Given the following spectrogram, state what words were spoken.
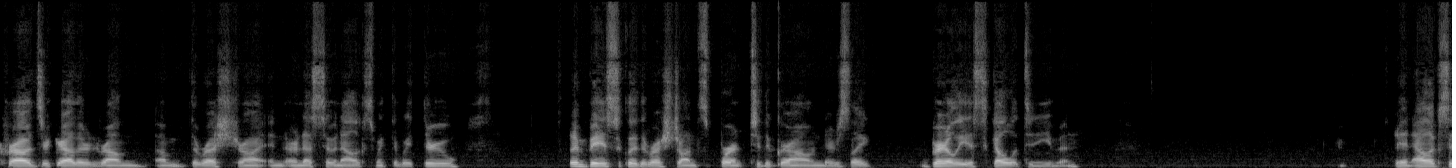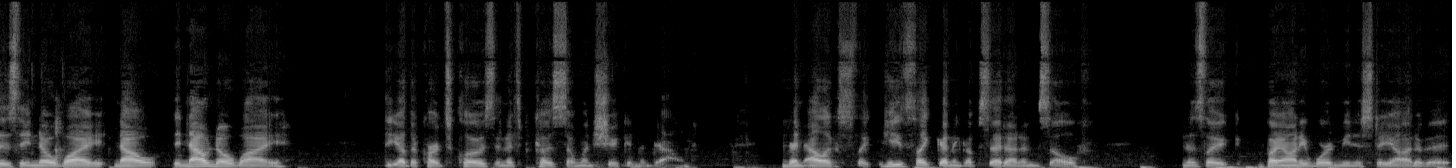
crowds are gathered around um, the restaurant and ernesto and alex make their way through. And basically the restaurant's burnt to the ground. There's like barely a skeleton even. And alex says they know why now they now know why the other cards closed and it's because someone's shaking them down and then alex like he's like getting upset at himself and it's like Bayani warned me to stay out of it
